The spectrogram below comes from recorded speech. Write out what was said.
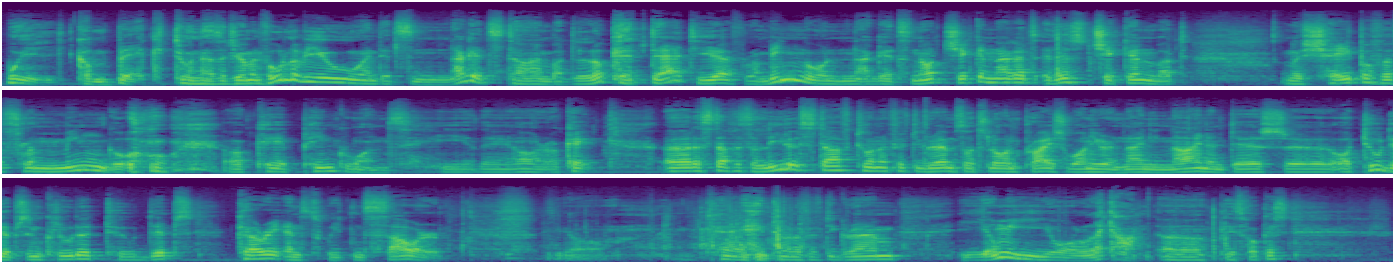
Welcome back to another German food review and it's nuggets time but look at that here flamingo nuggets not chicken nuggets it is chicken but in the shape of a flamingo okay pink ones here they are okay uh, the stuff is a Lidl stuff 250 grams so it's low in price 1 euro 99 and there's uh, or two dips included two dips curry and sweet and sour yeah. okay 250 gram yummy or lecker. Uh, please focus.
